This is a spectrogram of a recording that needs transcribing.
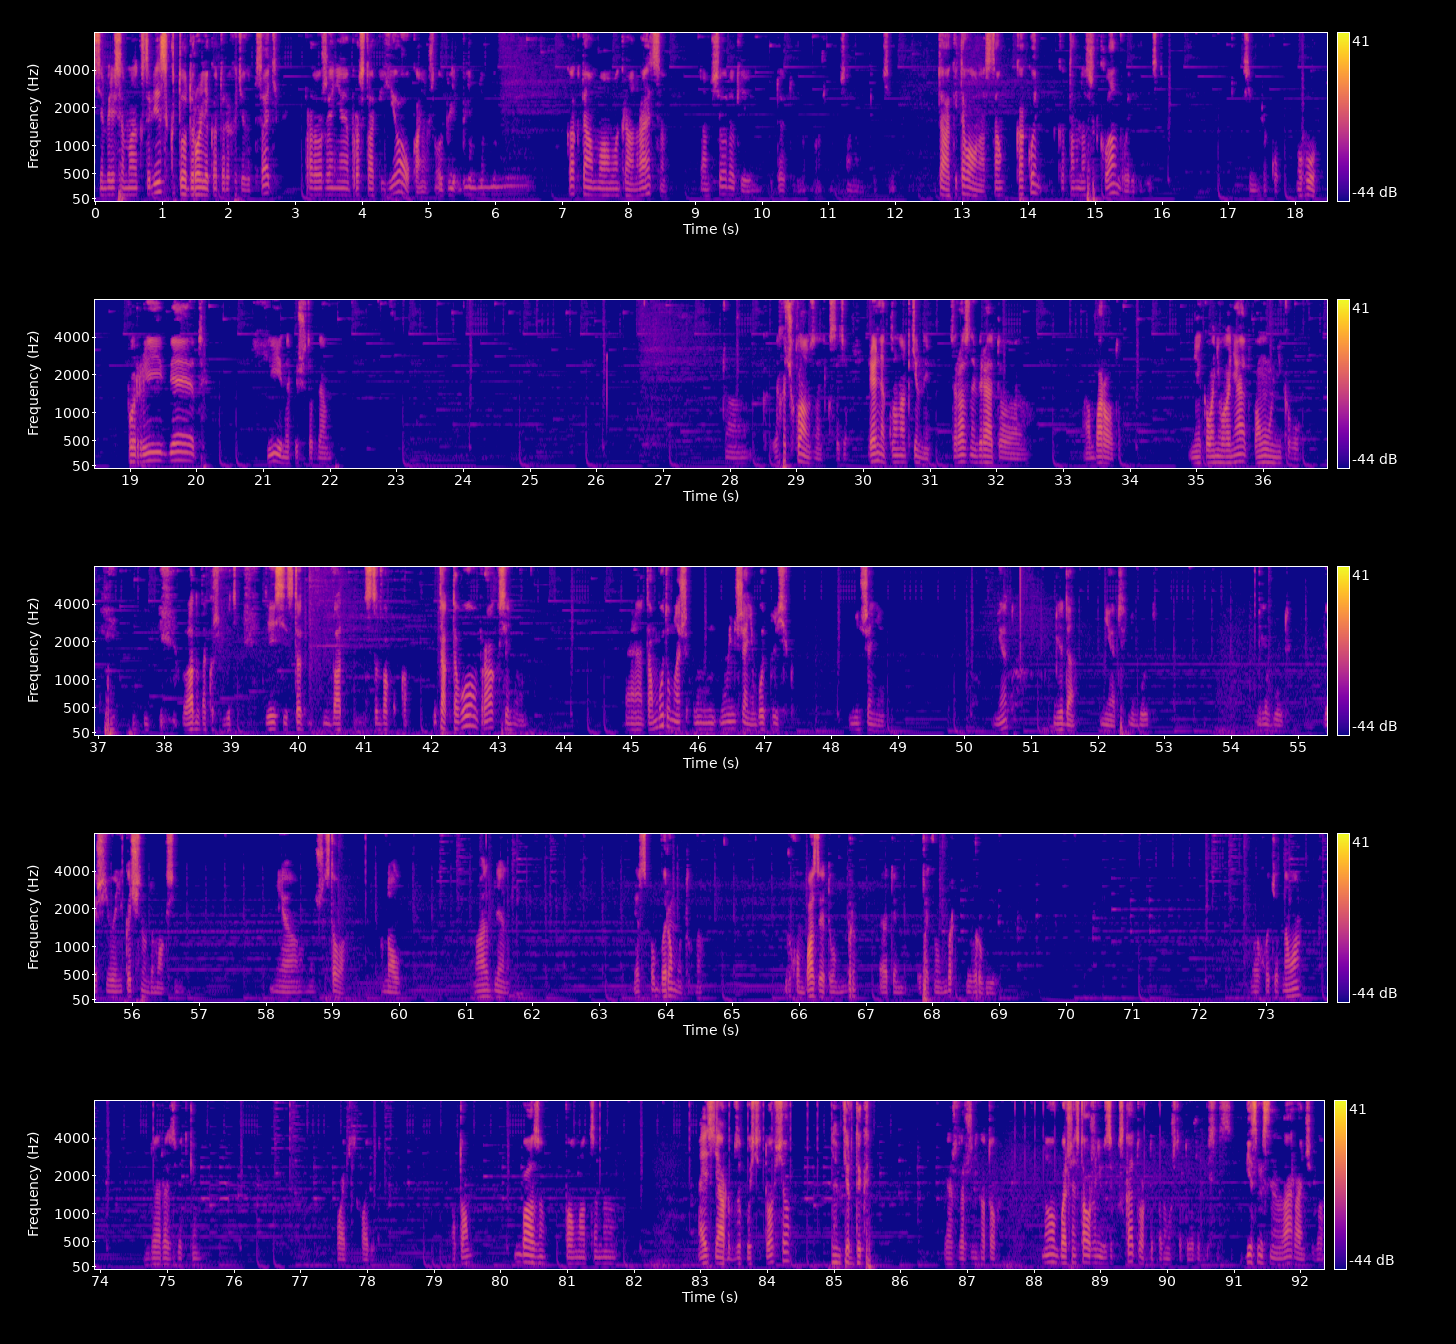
Всем привет, сама Экстралист. Кто ролик, который хотел записать, продолжение просто офигел, конечно. Ой, блин, блин, блин, блин. Как там вам экран нравится? Там все таки вот это можно. Так, итого у нас там какой там наш клан вроде бы есть. Семь игроков. Ого. Привет. И напишу тогда. Так, я хочу клан узнать, кстати. Реально клан активный. Сразу набирает о, оборотов. Никого не выгоняют, по-моему, никого. Ладно, так уж быть. Здесь 102, 102 кука. Итак, того враг сильный. Э, там будет уменьшение, будет плюсик. Уменьшение. Нет? Или да? Нет, не будет. Или будет. Я ж его не качну до максимума не шестого нол а блин. Я с поберем туда вдруг базы этого бр это это бр и вырублю хоть одного для разведки. Хватит хватит. Потом базу полноценную. А если ярд запустить то все нам кирдык. Я же даже не готов но большинство уже не запускают орды потому что это уже бессмысленно, бессмысленно да, раньше было.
